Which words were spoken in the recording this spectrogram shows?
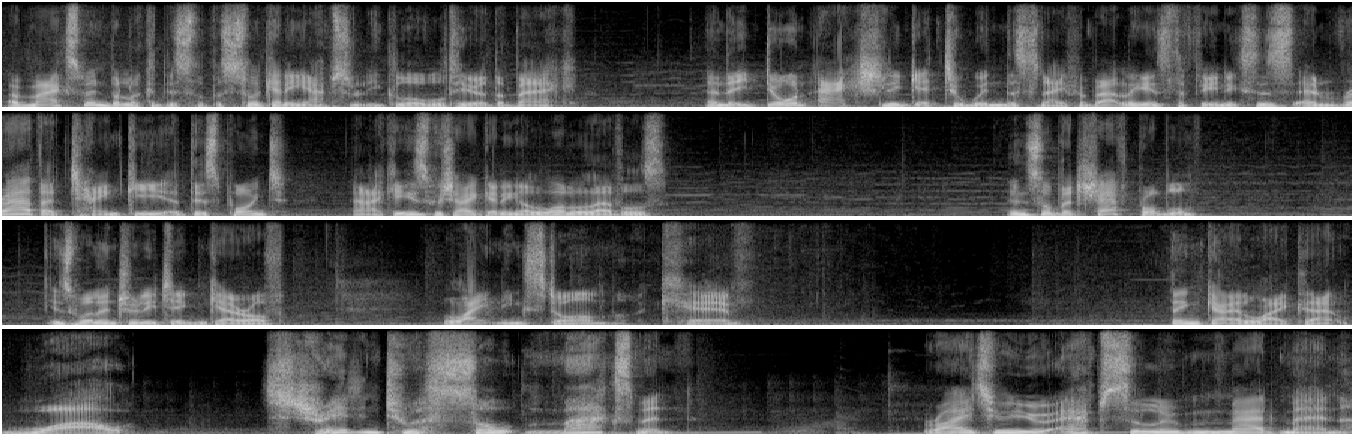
of marksmen. But look at this, though. They're still getting absolutely global here at the back. And they don't actually get to win the sniper battle against the Phoenixes and rather tanky at this point. Akis, which are getting a lot of levels. And so the chaff problem is well and truly taken care of. Lightning Storm. Okay. Think I like that. Wow. Straight into Assault Marksman. Raitu, you absolute madman.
